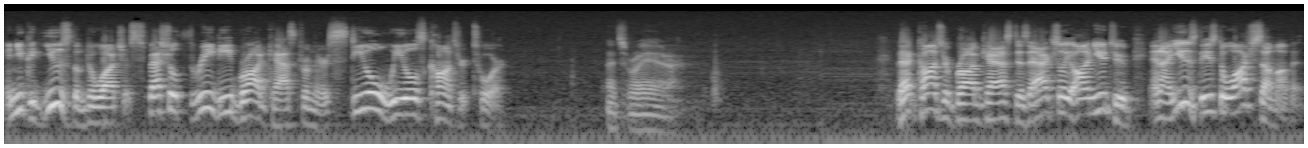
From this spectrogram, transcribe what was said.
and you could use them to watch a special 3D broadcast from their Steel Wheels concert tour. That's rare. That concert broadcast is actually on YouTube, and I used these to watch some of it.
